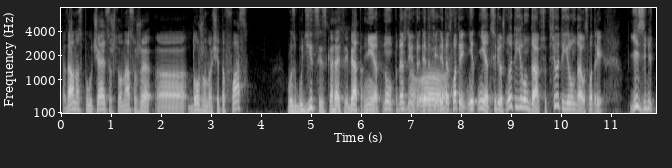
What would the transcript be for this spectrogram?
тогда у нас получается, что у нас уже э, должен вообще-то ФАС возбудиться и сказать, ребята, Нет, ну подожди, Ну, это, это, э. это, смотри, нет, нет, Сереж, ну это ерунда, все, все это ерунда. Вот смотри, есть земель-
